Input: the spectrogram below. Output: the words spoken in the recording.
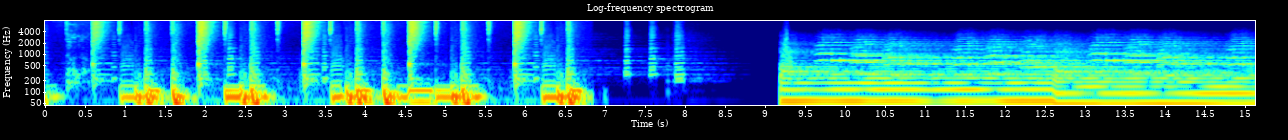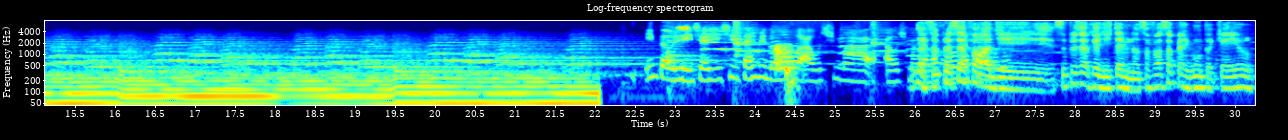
Então, gente, a gente terminou a última, a última Não, você gravação. não precisa né, falar falando- de. Você não precisa que a gente terminou, só faça a pergunta, que aí eu.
